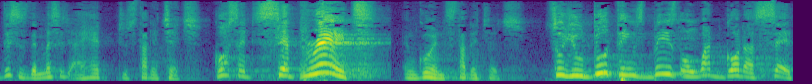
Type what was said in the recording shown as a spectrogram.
this is the message I had to start a church. God said, separate and go and start a church. So you do things based on what God has said.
